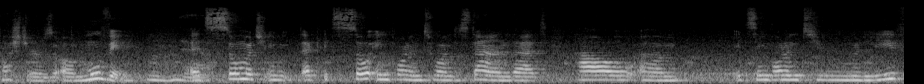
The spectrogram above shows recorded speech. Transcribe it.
postures or moving, Yeah. it's so much in, like it's so important to understand that how um, it's important to live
